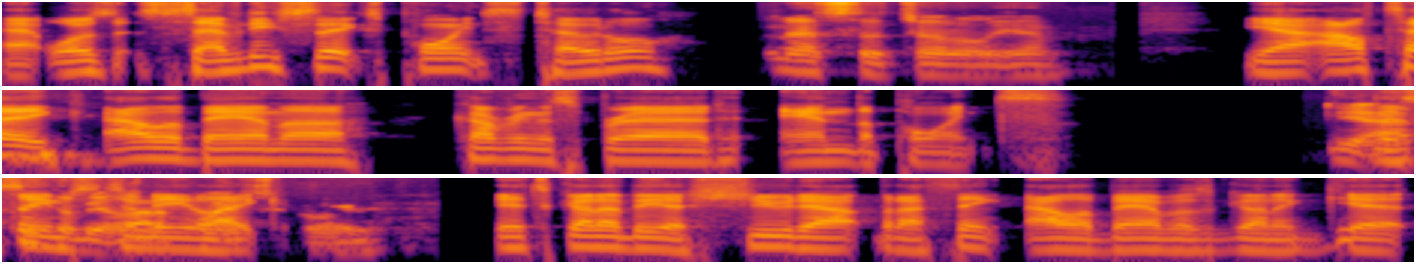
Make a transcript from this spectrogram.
at was it 76 points total? That's the total, yeah. Yeah, I'll take Alabama covering the spread and the points. Yeah, it seems to me like scored. It's going to be a shootout, but I think Alabama's going to get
